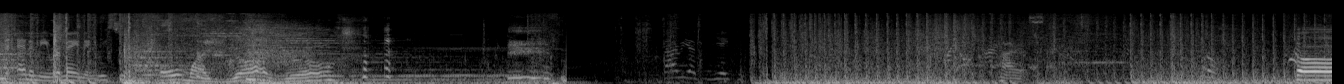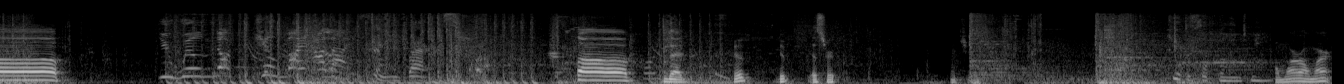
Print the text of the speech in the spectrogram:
One enemy remaining. Oh my god, bro. Barrier created. Stop. You will not kill my ally. Stop. Dead. Good. Yep. Yes, sir. You disappoint me. Omar, Omar.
